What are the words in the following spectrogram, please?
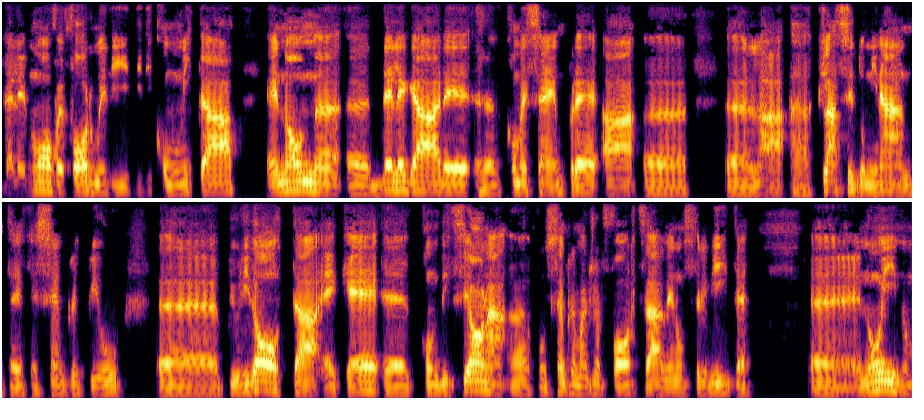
delle nuove forme di, di, di comunità e non eh, delegare eh, come sempre alla eh, classe dominante che è sempre più, più ridotta e che condiziona con sempre maggior forza le nostre vite. noi non,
